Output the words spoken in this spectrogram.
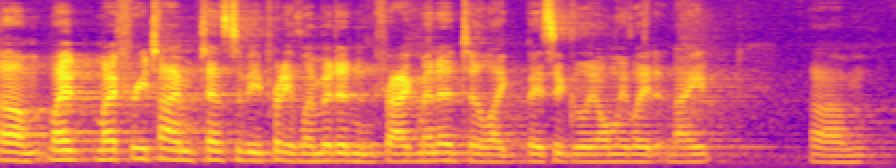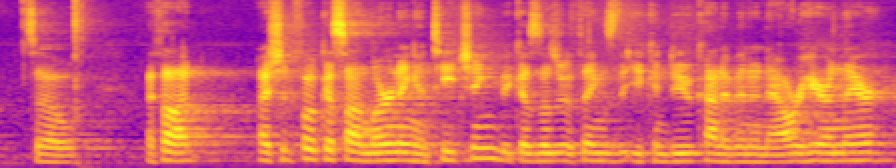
Um, my, my free time tends to be pretty limited and fragmented to like basically only late at night. Um, so I thought I should focus on learning and teaching because those are things that you can do kind of in an hour here and there.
